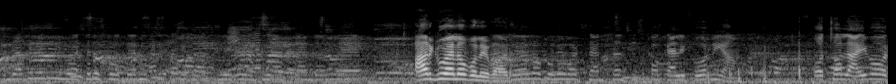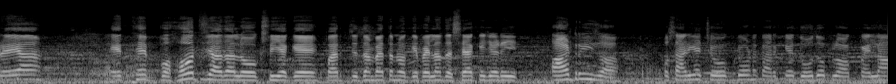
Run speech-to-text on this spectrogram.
ਪੰਜਾਬੀ ਜਿਹੜੀ ਯੂਐਸਏ ਦੇ ਸਰੋਤਿਆਂ ਨੂੰ ਅਸੀਂ ਕਿ ਅਸੀਂ ਇਸ ਟਾਈਮ ਦੇ ਉੱਤੇ Arguello Boulevard Royal Boulevard San Francisco California ਉੱਥੋਂ ਲਾਈਵ ਹੋ ਰਹੇ ਆ। ਇੱਥੇ ਬਹੁਤ ਜ਼ਿਆਦਾ ਲੋਕ ਸੀ ਅੱਗੇ। ਪਰ ਜਿੱਦਾਂ ਮੈਂ ਤੁਹਾਨੂੰ ਅੱਗੇ ਪਹਿਲਾਂ ਦੱਸਿਆ ਕਿ ਜਿਹੜੀ ਆਰਟਰੀਜ਼ ਆ ਉਹ ਸਾਰੀਆਂ ਚੌਕ ਡਾਊਨ ਕਰਕੇ ਦੋ ਦੋ ਬਲਾਕ ਪਹਿਲਾਂ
